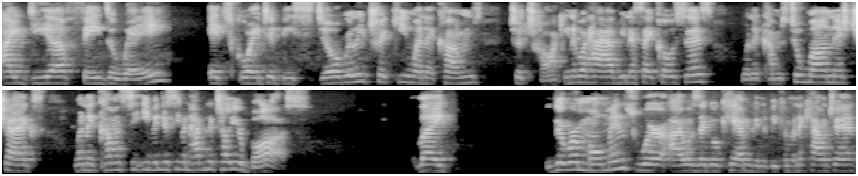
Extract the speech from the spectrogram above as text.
idea fades away, it's going to be still really tricky when it comes to talking about having a psychosis, when it comes to wellness checks, when it comes to even just even having to tell your boss. Like, there were moments where I was like, okay, I'm going to become an accountant.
